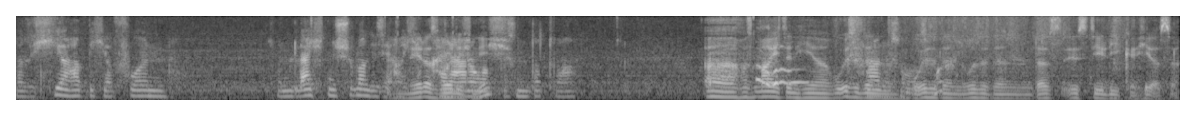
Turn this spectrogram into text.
Also hier habe ich ja vorhin so einen leichten Schimmer gesehen. Aber ich Nee, habe das keine wollte ich Ahnung, nicht. ob das ein Dot war. Ah, was mache ich denn hier? Wo ist sie denn? Wo ist sie denn? Wo ist sie denn? Das ist die Lieke. Hier ist sie.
